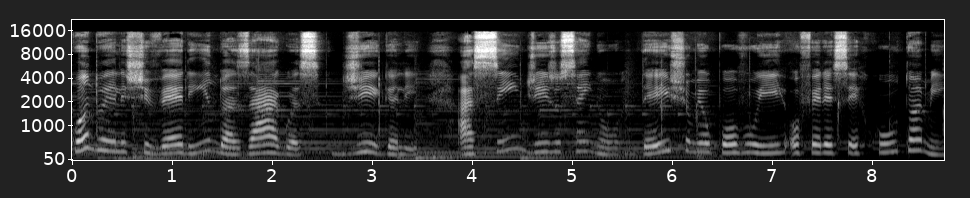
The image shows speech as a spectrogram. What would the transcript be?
Quando ele estiver indo às águas, diga-lhe: Assim diz o Senhor: Deixe o meu povo ir oferecer culto a mim.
